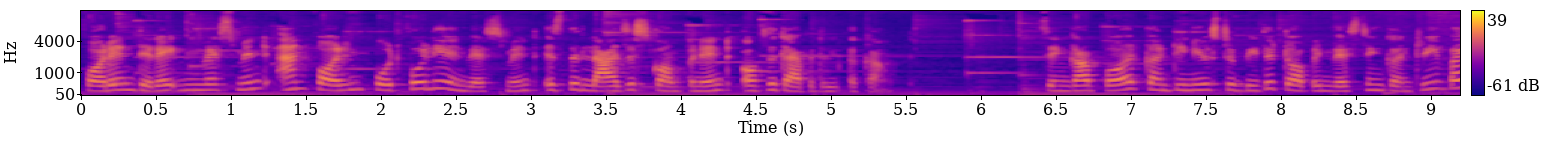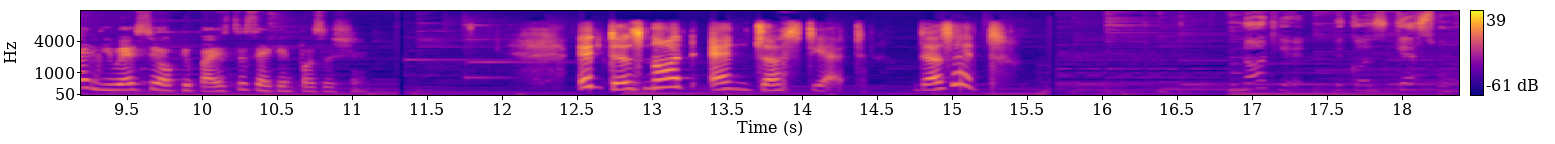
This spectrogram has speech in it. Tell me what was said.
foreign direct investment and foreign portfolio investment is the largest component of the capital account. Singapore continues to be the top investing country while USA occupies the second position. It does not end just yet, does it? Not yet, because guess what?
